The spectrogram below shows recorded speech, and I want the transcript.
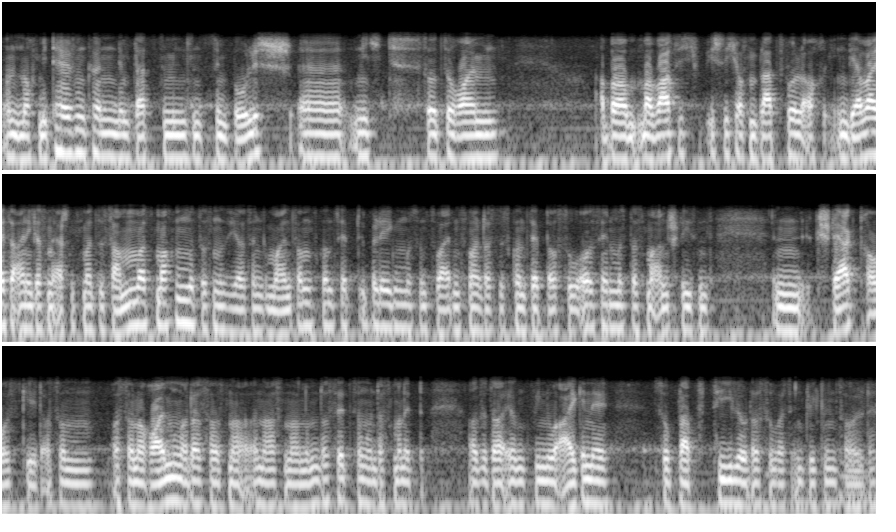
und noch mithelfen können, den Platz zumindest symbolisch äh, nicht so zu räumen, aber man war sich, ist sich auf dem Platz wohl auch in der Weise einig, dass man erstens mal zusammen was machen muss, dass man sich also ein gemeinsames Konzept überlegen muss und zweitens mal, dass das Konzept auch so aussehen muss, dass man anschließend gestärkt rausgeht aus, einem, aus einer Räumung oder aus einer, Auseinandersetzung und dass man nicht also da irgendwie nur eigene so Platzziele oder sowas entwickeln sollte.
